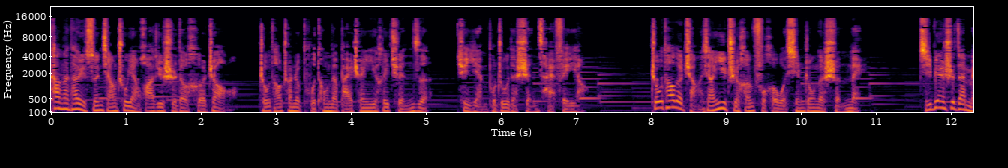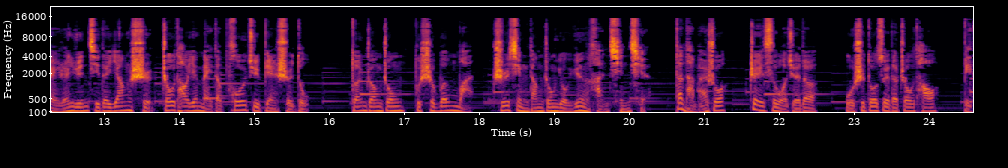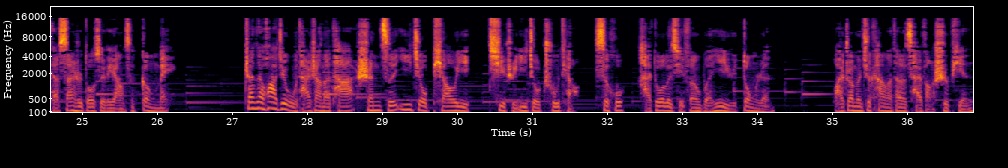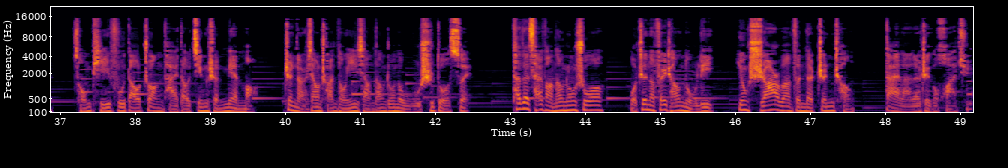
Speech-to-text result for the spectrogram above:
看看他与孙强出演话剧时的合照，周涛穿着普通的白衬衣、黑裙子，却掩不住的神采飞扬。周涛的长相一直很符合我心中的审美，即便是在美人云集的央视，周涛也美得颇具辨识度，端庄中不失温婉，知性当中又蕴含亲切。但坦白说，这一次我觉得五十多岁的周涛比她三十多岁的样子更美。站在话剧舞台上的她，身姿依旧飘逸，气质依旧出挑，似乎还多了几分文艺与动人。我还专门去看了她的采访视频，从皮肤到状态到精神面貌，这哪像传统印象当中的五十多岁？她在采访当中说：“我真的非常努力，用十二万分的真诚带来了这个话剧。”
